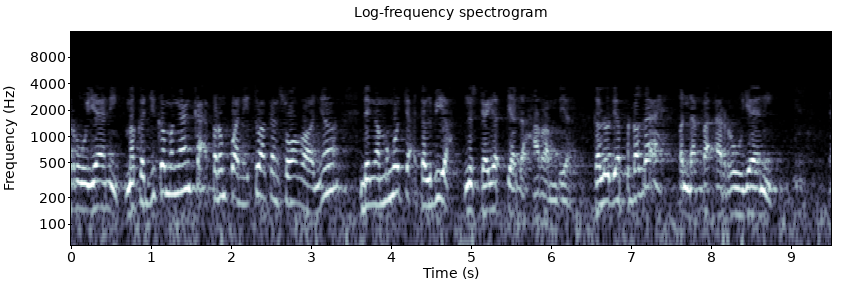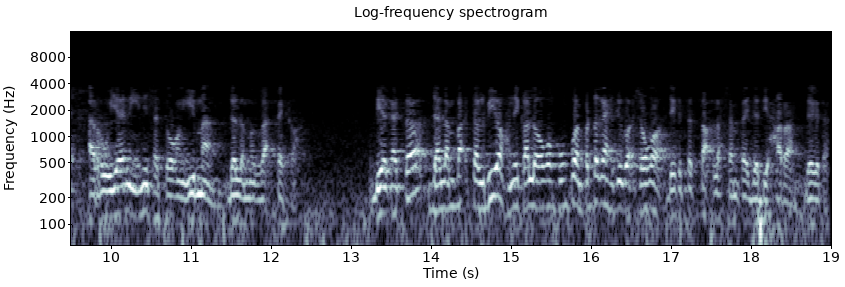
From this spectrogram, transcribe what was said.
ar-ruyani maka jika mengangkat perempuan itu akan suaranya dengan mengucap talbiyah nescaya tiada haram dia. Kalau dia pedagang pendapat ar-ruyani ar-ruyani ini satu orang imam dalam mazhab fiqh dia kata dalam bak talbiyah ni kalau orang perempuan pederah juga suara. Dia kata taklah sampai jadi haram. Dia kata.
